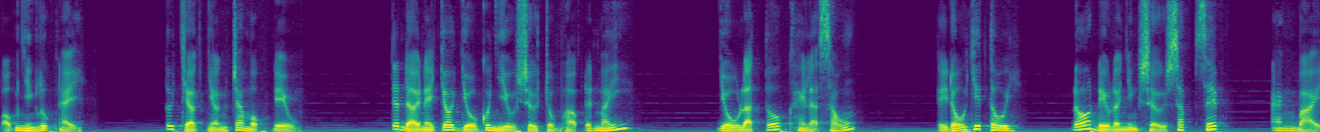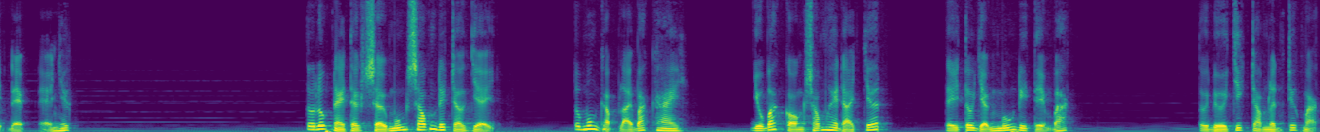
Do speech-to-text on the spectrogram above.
Bỗng nhiên lúc này, Tôi chợt nhận ra một điều. Trên đời này cho dù có nhiều sự trùng hợp đến mấy, Dù là tốt hay là xấu, Thì đối với tôi đó đều là những sự sắp xếp, An bài đẹp đẽ nhất. Tôi lúc này thật sự muốn sống để trở về. Tôi muốn gặp lại bác hai. Dù bác còn sống hay đã chết, Thì tôi vẫn muốn đi tìm bác. Tôi đưa chiếc trăm lên trước mặt.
